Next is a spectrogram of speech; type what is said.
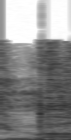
You how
